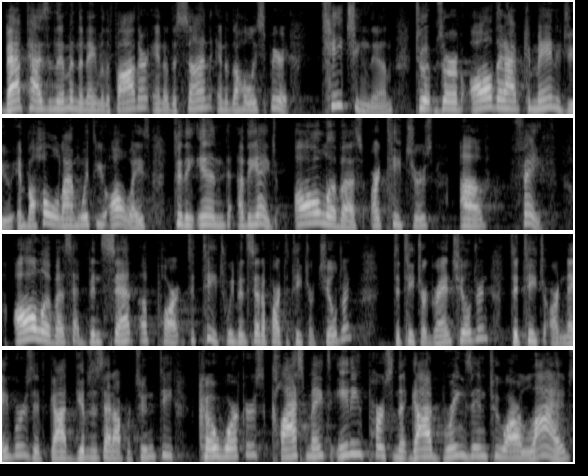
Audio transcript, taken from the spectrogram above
baptizing them in the name of the Father and of the Son and of the Holy Spirit teaching them to observe all that I've commanded you, and behold, I'm with you always to the end of the age. All of us are teachers of faith. All of us have been set apart to teach. We've been set apart to teach our children, to teach our grandchildren, to teach our neighbors if God gives us that opportunity, co workers, classmates, any person that God brings into our lives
